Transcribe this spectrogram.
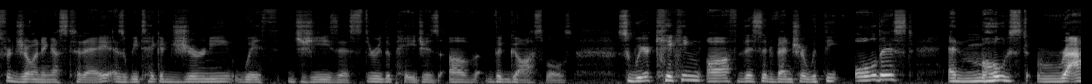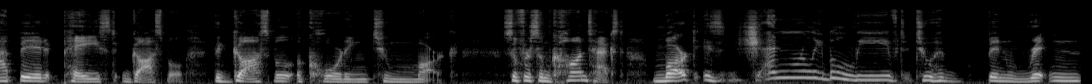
for joining us today as we take a journey with Jesus through the pages of the Gospels. So, we're kicking off this adventure with the oldest and most rapid paced Gospel, the Gospel according to Mark. So, for some context, Mark is generally believed to have been written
